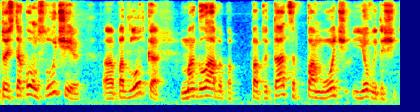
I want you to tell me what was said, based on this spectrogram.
То есть в таком случае э, подлодка могла бы попытаться помочь ее вытащить.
